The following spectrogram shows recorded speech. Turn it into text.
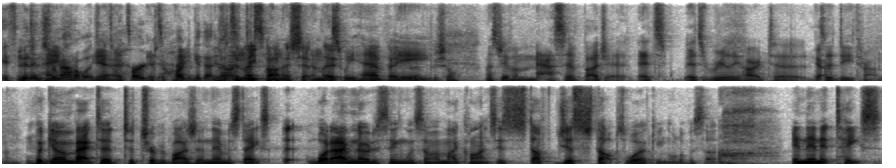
it's been It's pain. insurmountable. It's, Yeah, it's it's- hard it's a hard to get that It's done. It's a Unless- deep partnership. unless They- we have pay for them a- for sure. unless we have a massive budget. It's it's really hard to Yeah. to dethrone them. But going back to, to TripAdvisor and their mistakes, uh, what I'm noticing with some of my clients is stuff just stops working all of a sudden. and then it takes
